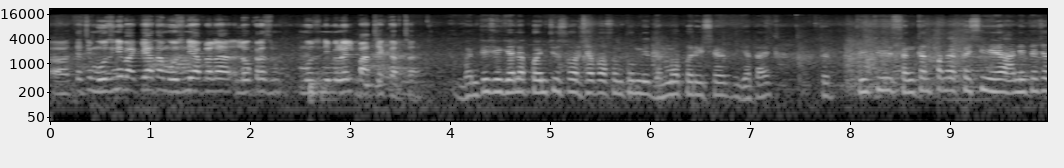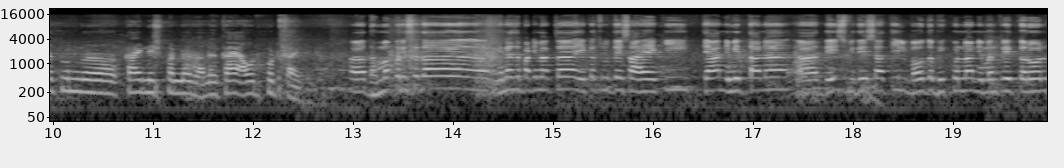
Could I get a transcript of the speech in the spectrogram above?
त्याची मोजणी बाकी आहे. आता मोजणी आपल्याला लवकरच मोजणी मिळेल पाच एकरचा भंतेजी गेल्या पंचवीस वर्षापासून तुम्ही धम्म परिषद घेत आहेत तर तिची संकल्पना कशी आहे आणि त्याच्यातून काय निष्पन्न झालं? काय आउटपुट काय धम्म परिषदा घेण्याचा पाठीमागचा एकच उद्देश आहे की त्या निमित्तानं देश विदेशातील बौद्ध भिक्खूंना निमंत्रित करून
